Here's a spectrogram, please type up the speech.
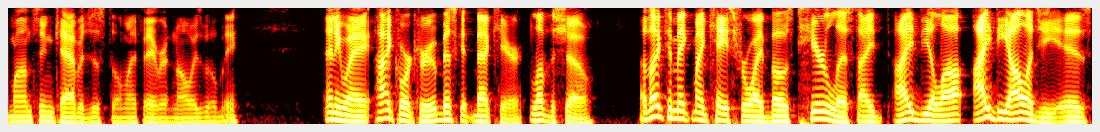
monsoon cabbage is still my favorite and always will be. Anyway, hi core crew, Biscuit Beck here. Love the show. I'd like to make my case for why Bo's tier list ideolo- ideology is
